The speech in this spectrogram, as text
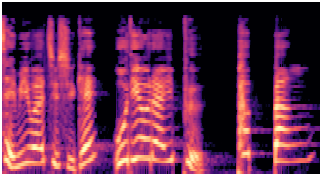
재미와 지식의 오디오 라이프. 팝빵!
